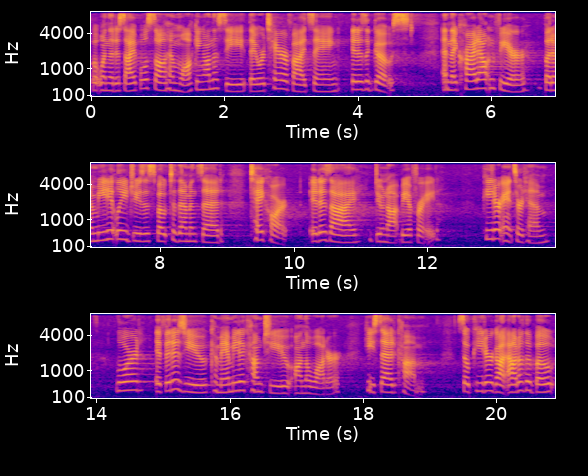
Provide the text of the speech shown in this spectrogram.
But when the disciples saw him walking on the sea, they were terrified, saying, It is a ghost. And they cried out in fear. But immediately Jesus spoke to them and said, Take heart. It is I, do not be afraid. Peter answered him, Lord, if it is you, command me to come to you on the water. He said, Come. So Peter got out of the boat,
